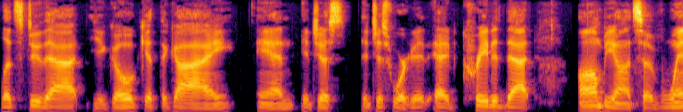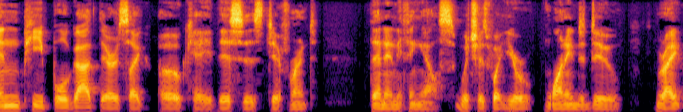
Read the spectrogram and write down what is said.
Let's do that. You go get the guy, and it just it just worked. It, created that ambiance of when people got there. It's like, okay, this is different than anything else, which is what you're wanting to do, right?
